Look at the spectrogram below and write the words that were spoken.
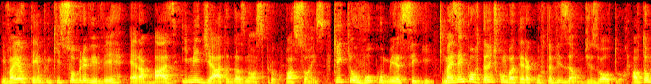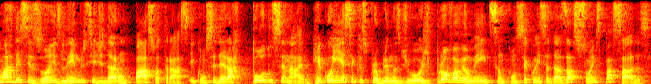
e vai ao tempo em que sobreviver era a base imediata das nossas preocupações. O que, que eu vou comer a seguir? Mas é importante combater a curta visão, diz o autor. Ao tomar decisões, lembre-se de dar um passo atrás e considerar todo o cenário. Reconheça que os problemas de hoje provavelmente são consequência das ações passadas.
